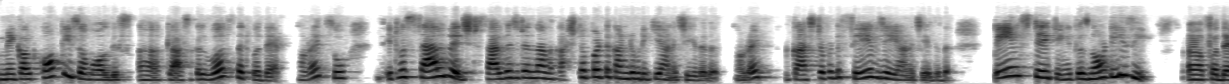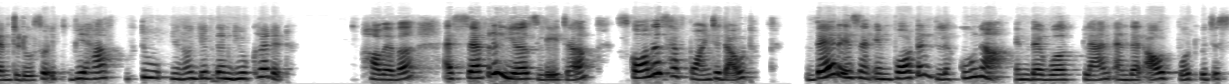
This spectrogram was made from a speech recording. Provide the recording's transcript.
make out copies of all these uh, classical works that were there all right so it was salvaged salvaged എന്താണ് കഷ്ടപ്പെട്ട് കണ്ടുപിടിക്കുകയാണ് ചെയ്തത് all right കഷ്ടപ്പെട്ട് സേവ് ചെയ്യുകയാണ് ചെയ്തത് painstaking it was not easy uh, for them to do so it, we have to you know give them due credit however as several years later scholars have pointed out there is an important lacuna in their work plan and their output which is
